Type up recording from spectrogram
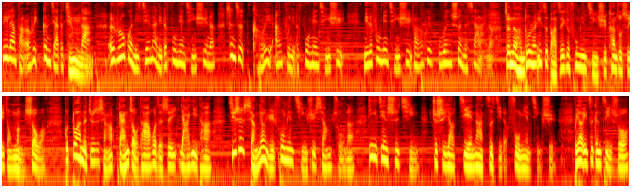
力量。反而会更加的强大，而如果你接纳你的负面情绪呢，甚至可以安抚你的负面情绪，你的负面情绪反而会温顺的下来呢。真的，很多人一直把这个负面情绪看作是一种猛兽哦，不断的就是想要赶走它，或者是压抑它。其实，想要与负面情绪相处呢，第一件事情就是要接纳自己的负面情绪，不要一直跟自己说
